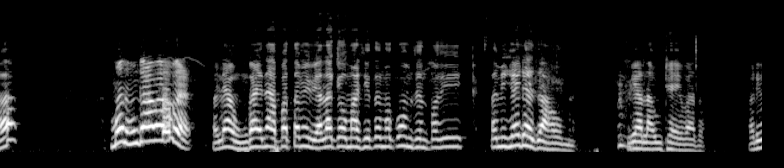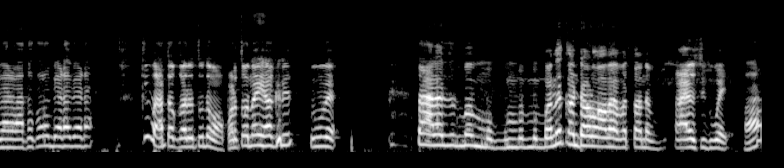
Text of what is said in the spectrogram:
હા? મને ઊંઘ આવે હવે. અલ્યા ઊંઘાય ના પણ તમે વહેલા કેવો મારા ખેતરમાં કોમ છે ને પછી તમે હેડે જાઓ હમણાં. વહેલા ઉઠ્યા એવા તો ઘડી વાર વાતો કરો બેઠા બેઠા. શું વાતો કરો? તું તો વાપરતો નહીં હકરી તું હવે. તારા જ મને કંટાળો આવે તને આવ્યો સીધું હોય. હા?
